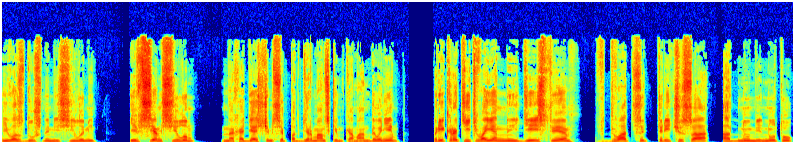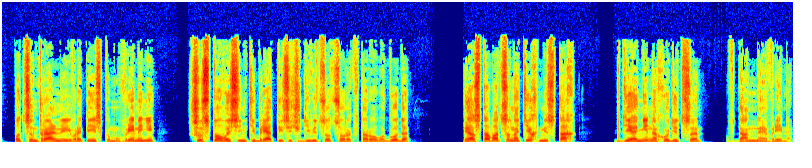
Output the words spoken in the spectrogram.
и воздушными силами и всем силам, находящимся под германским командованием, прекратить военные действия в 23 часа 1 минуту по центральноевропейскому времени 6 сентября 1942 года и оставаться на тех местах, где они находятся в данное время.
